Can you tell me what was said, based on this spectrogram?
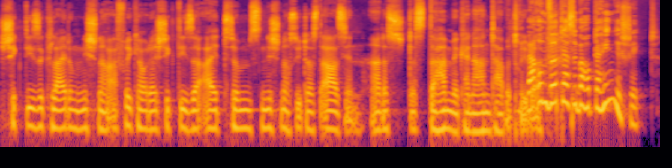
schick diese Kleidung nicht nach Afrika oder schick diese Items nicht nach Südostasien. Ja, das, das, da haben wir keine Handhabe drüber. Warum wird das überhaupt dahin geschickt?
